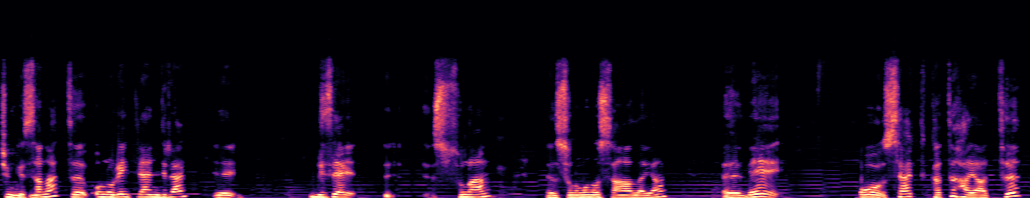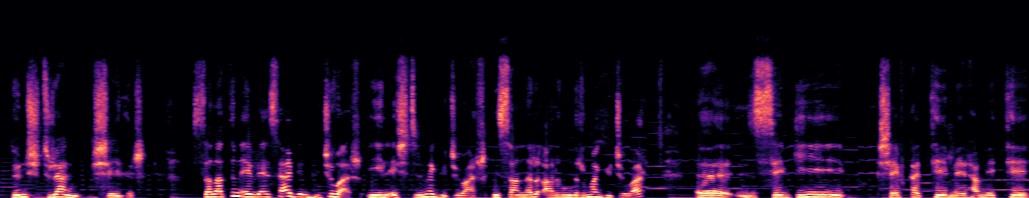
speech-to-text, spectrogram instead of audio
Çünkü Hı hı. sanat e, onu renklendiren, e, bize e, sunan, e, sunumunu sağlayan e, ve o sert katı hayatı dönüştüren bir şeydir. Sanatın evrensel bir gücü var, iyileştirme gücü var, insanları arındırma gücü var. Ee, sevgiyi, şefkati, merhameti,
